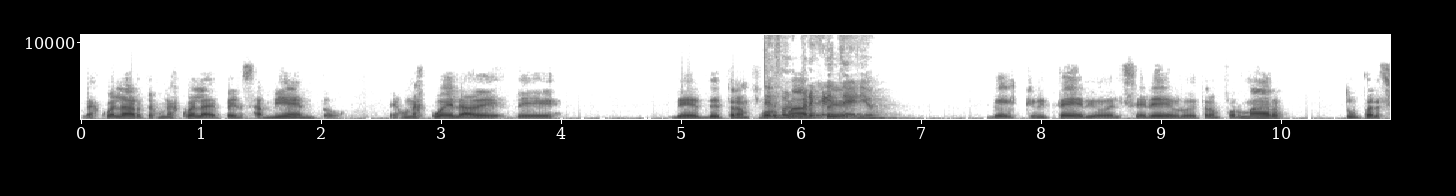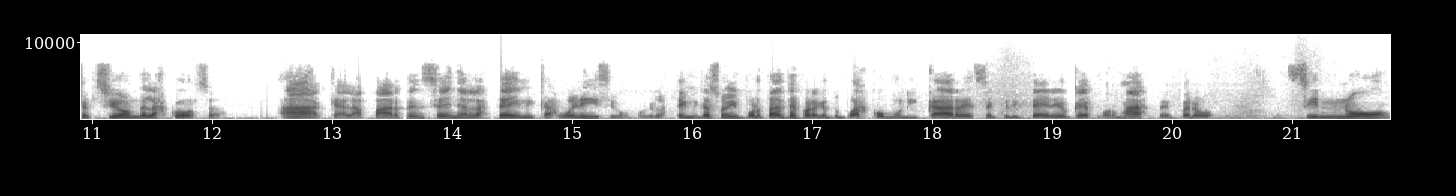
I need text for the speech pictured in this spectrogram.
La escuela de arte es una escuela de pensamiento. es una escuela de, de, de, de De formar transformarte criterio. del criterio, del cerebro, de transformar tu percepción de las cosas. Ah, que a la parte enseñan las técnicas, buenísimo, porque las técnicas son importantes para que tú puedas comunicar ese criterio que formaste, pero si no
